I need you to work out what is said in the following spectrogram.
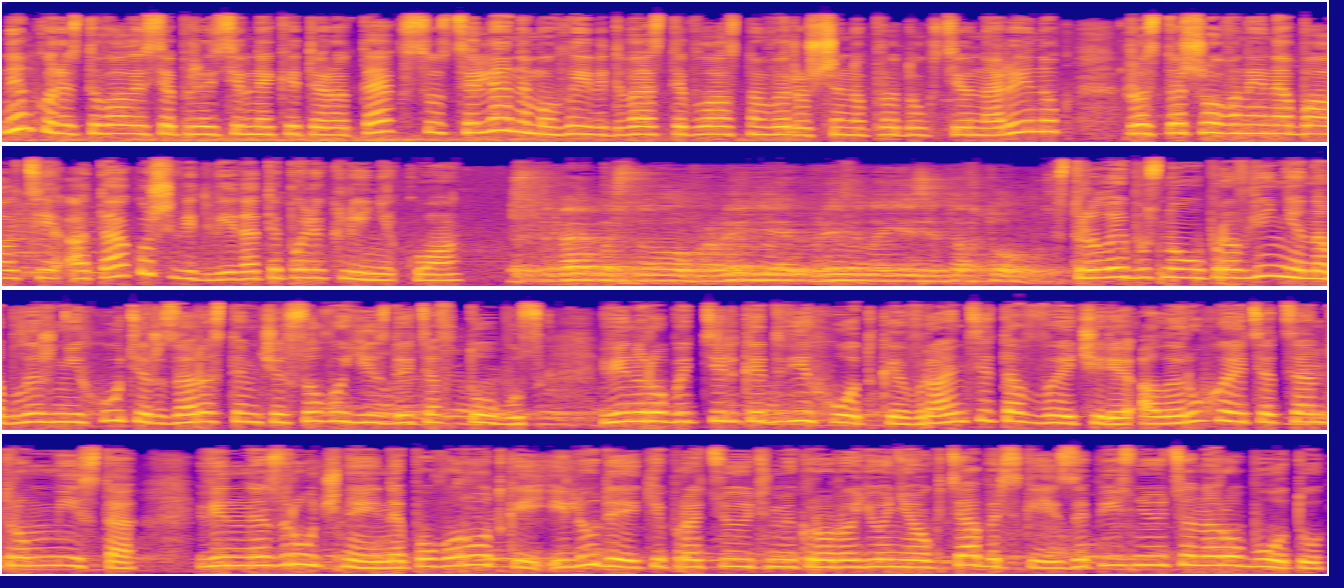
Ним користувалися працівники Теротексу, селяни могли відвести власну вирощену продукцію на ринок, розташований на Балці, а також відвідати поліклініку. С управління временно їздить автобус. З тролейбусного управління на ближній хутір зараз тимчасово їздить автобус. Він робить тільки дві ходки – вранці та ввечері, але рухається центром міста. Він незручний, неповороткий, і люди, які працюють в мікрорайоні Октябрьський, запізнюються на роботу,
